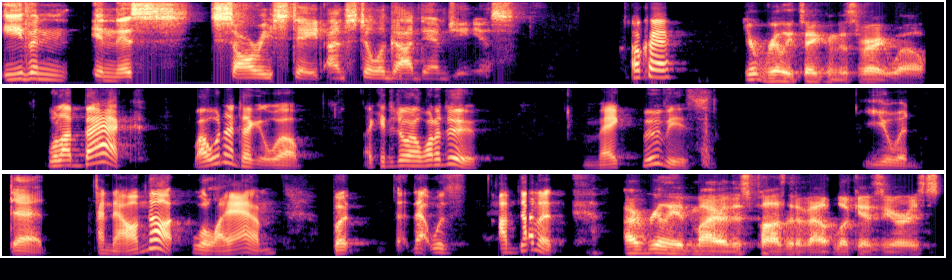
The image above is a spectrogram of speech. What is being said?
Even in this sorry state, I'm still a goddamn genius. Okay. You're really taking this very well. Well, I'm back. Why wouldn't I take it well? I get to do what I want to do. Make movies. You were dead. And now I'm not. Well, I am. But th- that was, I've done it. I really admire this positive outlook as yours.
